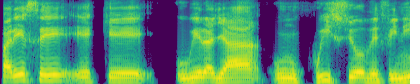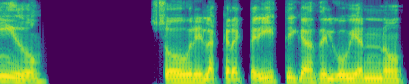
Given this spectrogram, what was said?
parece es que hubiera ya un juicio definido sobre las características del gobierno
